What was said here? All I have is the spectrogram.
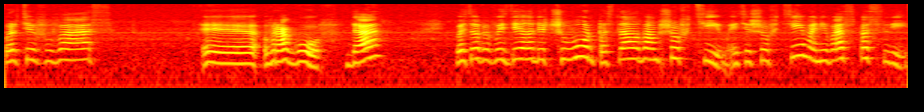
против вас э, врагов, да? После того, как вы сделали чуву, послал вам шофтим. Эти шофтим, они вас спасли.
